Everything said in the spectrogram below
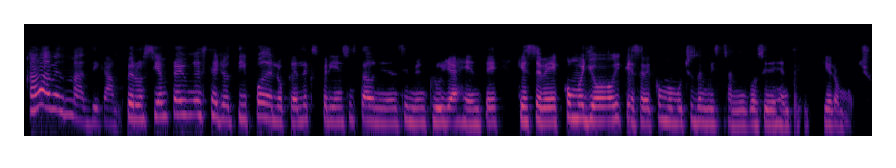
cada vez más, digamos, pero siempre hay un estereotipo de lo que es la experiencia estadounidense no incluye a gente que se ve como yo y que se ve como muchos de mis amigos y de gente que quiero mucho.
